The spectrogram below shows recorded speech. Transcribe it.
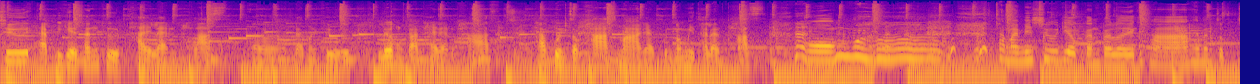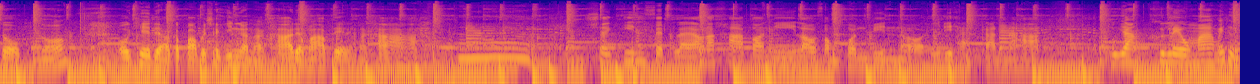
ชื่อแอปพลิเคชันคือ Thailand Plus เออแต่มันคือเรื่องของการ Thailand Pass ถ้าคุณจะ pass มาเนี่ย คุณต้องมี Thailand Plus งงมากทำไมไม่ชื่อเดียวกันไปเลยคะ ให้มันจบๆ เนาะโอเค เดี๋ยวเอากระเป๋าไปเช็คอินก่อนนะคะ เดี๋ยวมาอัปเดตกันนะคะอ่า เช็คอินเสร็จแล้วนะคะ ตอนนี้เราสองคนบินเอ่อ e d h a กันนะคะ ทุกอย่างคือเร็วมากไม่ถึง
